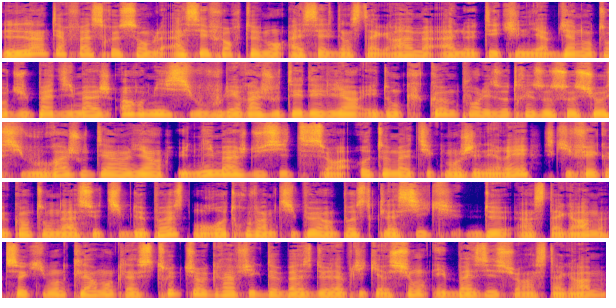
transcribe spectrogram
L'interface ressemble assez fortement à celle d'Instagram. À noter qu'il n'y a bien entendu pas d'image, hormis si vous voulez rajouter des liens et donc comme pour les autres réseaux sociaux, si vous rajoutez un lien, une image du site sera automatiquement générée, fait que quand on a ce type de post, on retrouve un petit peu un post classique de Instagram, ce qui montre clairement que la structure graphique de base de l'application est basée sur Instagram.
